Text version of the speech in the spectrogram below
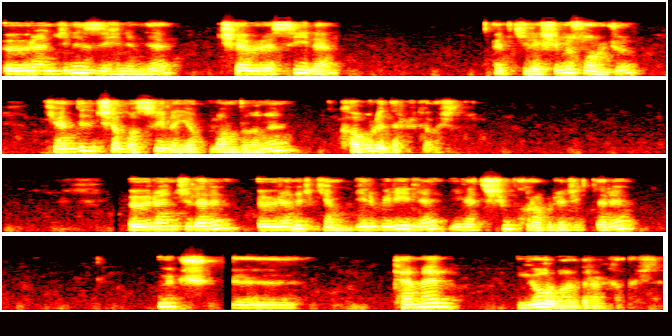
öğrencinin zihninde çevresiyle etkileşimi sonucu kendi çabasıyla yapılandığını kabul eder arkadaşlar. Öğrencilerin öğrenirken birbiriyle iletişim kurabilecekleri üç e, temel yol vardır arkadaşlar.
